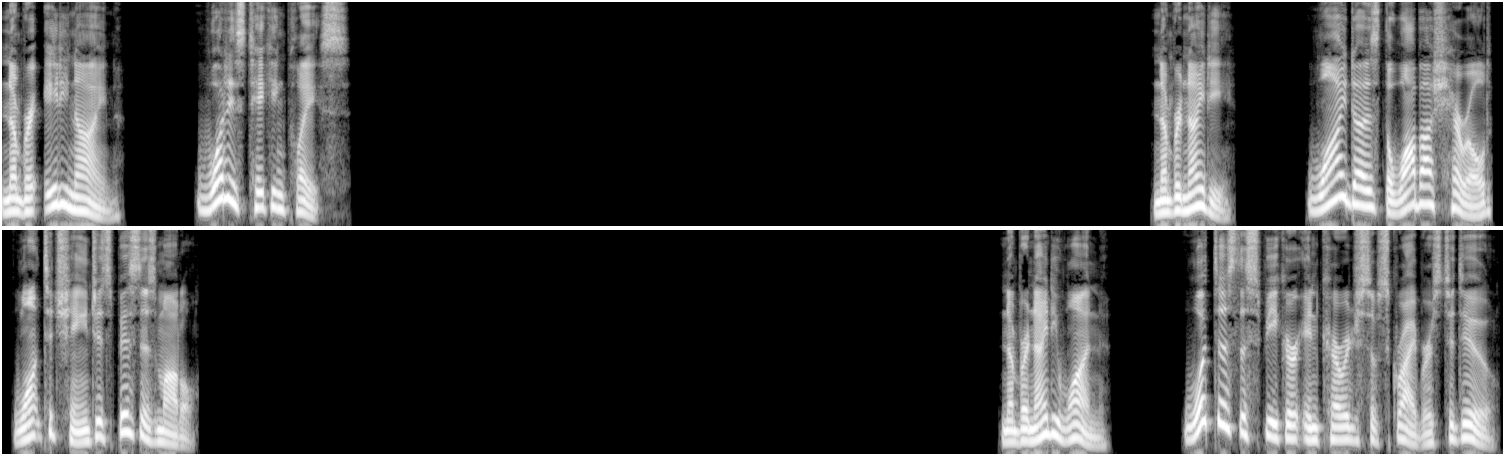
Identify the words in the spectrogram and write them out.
Number 89. What is taking place? Number 90. Why does the Wabash Herald want to change its business model? Number 91. What does the speaker encourage subscribers to do?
